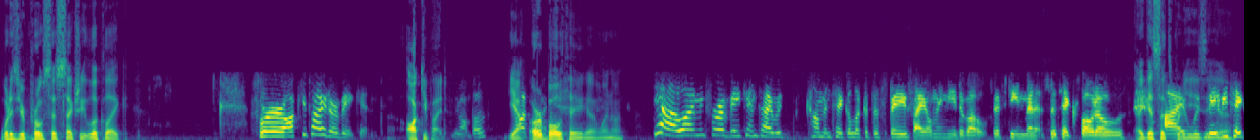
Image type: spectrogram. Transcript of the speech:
what does your process actually look like? For occupied or vacant? Occupied, You want both? yeah, Occupied. or both. Hey, yeah, why not? Yeah, well, I mean, for a vacant, I would come and take a look at the space. I only need about 15 minutes to take photos. I guess that's I pretty would easy. maybe yeah. take,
